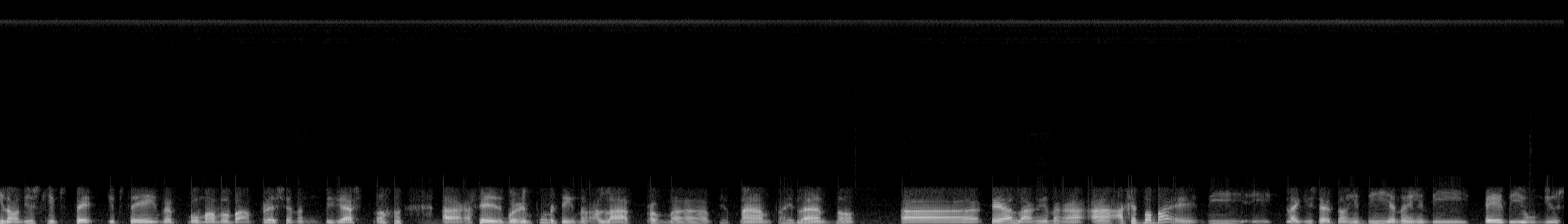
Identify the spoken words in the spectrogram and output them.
you know, news keeps say, keeps saying that bumababa ang presyo ng bigas, no? Ah, kasi we're importing no, a lot from ah, Vietnam, Thailand, no? Ah, kaya lang yun na nga, ah, akit baba eh. Hindi like you said, no, hindi ano eh, hindi steady yung news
